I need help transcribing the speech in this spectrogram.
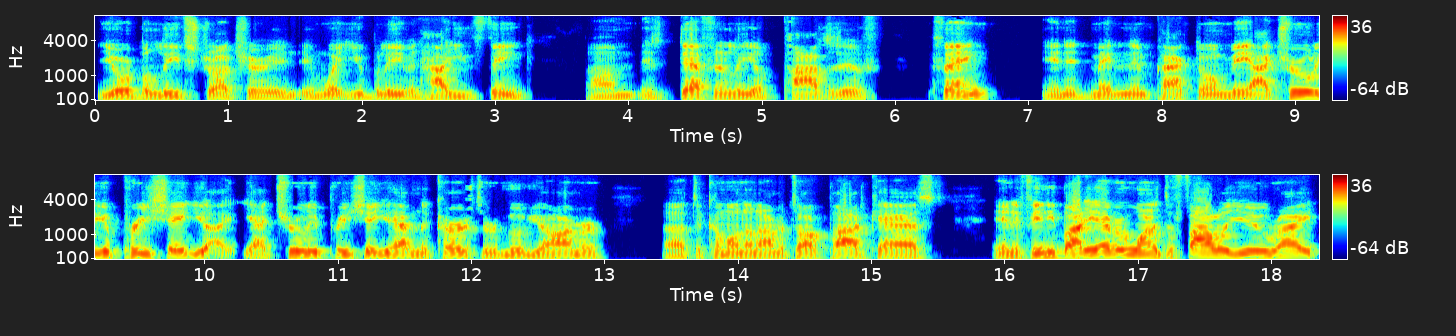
your belief structure, and, what you believe and how you think um, is definitely a positive thing and it made an impact on me. I truly appreciate you. I, yeah, I truly appreciate you having the courage to remove your armor, uh, to come on Unarmored Talk podcast. And if anybody ever wanted to follow you, right?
